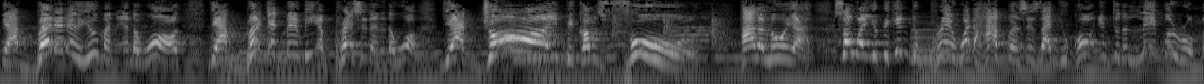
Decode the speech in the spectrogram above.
they have burdened a human in the world, they have burdened maybe a president in the world, their joy becomes full. Hallelujah. So when you begin to pray, what happens is that you go into the labor room,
